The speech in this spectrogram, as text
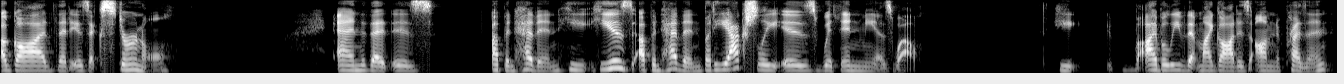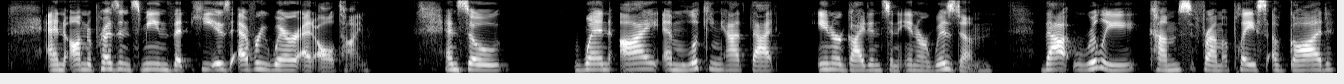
a God that is external and that is up in heaven. He he is up in heaven, but he actually is within me as well. He I believe that my God is omnipresent, and omnipresence means that he is everywhere at all time. And so when I am looking at that inner guidance and inner wisdom, that really comes from a place of God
